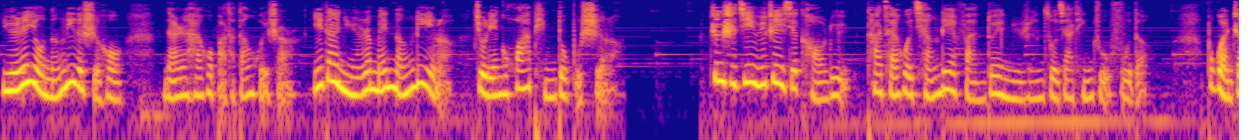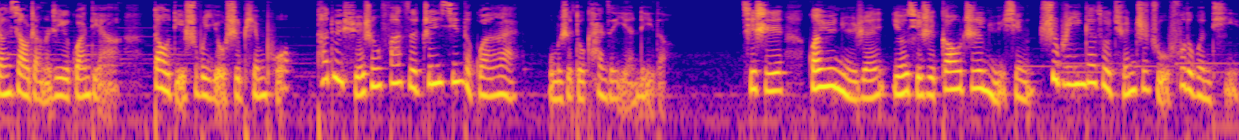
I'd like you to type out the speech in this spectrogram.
女人有能力的时候，男人还会把她当回事儿；一旦女人没能力了，就连个花瓶都不是了。正是基于这些考虑，他才会强烈反对女人做家庭主妇的。不管张校长的这个观点啊，到底是不是有失偏颇？他对学生发自真心的关爱，我们是都看在眼里的。其实，关于女人，尤其是高知女性，是不是应该做全职主妇的问题，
